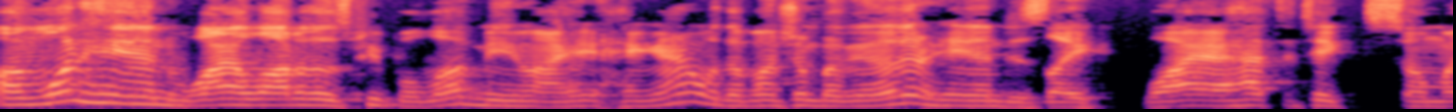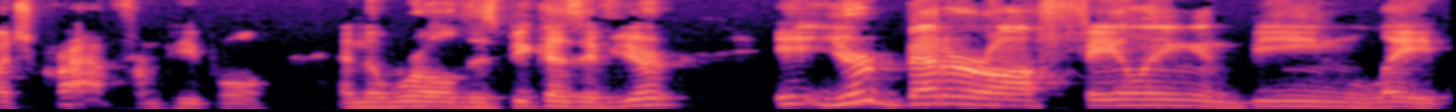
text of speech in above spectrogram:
on one hand, why a lot of those people love me, I hang out with a bunch of them. But on the other hand, is like why I have to take so much crap from people and the world is because if you're you're better off failing and being late.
